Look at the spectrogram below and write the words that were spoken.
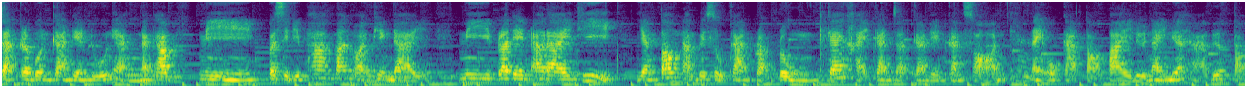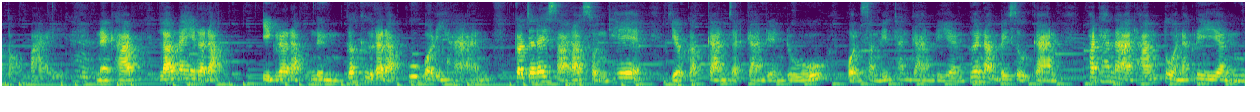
จัดกระบวนการเรียนรู้เนี่ยอืมนะครับมีประสิทธิภาพมากน้อยเพียงใด มีประเด็นอะไรที่ยังต้องนำไปสู่การปรับปรุง แก้ไขการจัดการเรียนการสอนค่ะในโอกาสต่อไป หรือในเนื้อหาเรื่องต่อๆไปค่ะนะครับ แล้วในระดับ อีกระดับหนึ่งก็คือระดับผู้บริหาร ก็จะได้สารสนเทศ เกี่ยวกับการจัดการเรียนรู้ ผลสำลิดทางการเรียน เพื่อนำไปสู่การพัฒนาทั้งตัวนักเรียนอื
